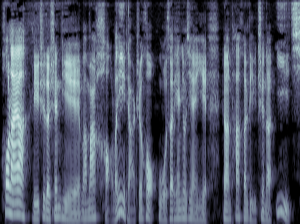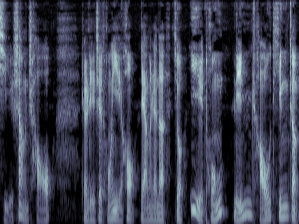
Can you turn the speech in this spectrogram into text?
后来啊，李治的身体慢慢好了一点之后，武则天就建议让他和李治呢一起上朝。这李治同意以后，两个人呢就一同临朝听政。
